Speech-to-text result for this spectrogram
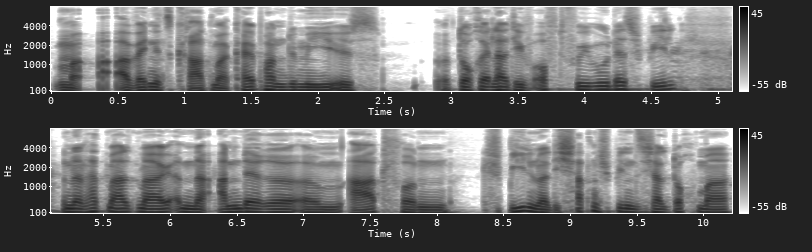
mal, wenn jetzt gerade mal keine Pandemie ist, doch relativ oft Freebooters spiele. Und dann hat man halt mal eine andere ähm, Art von Spielen, weil die Schatten spielen sich halt doch mal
